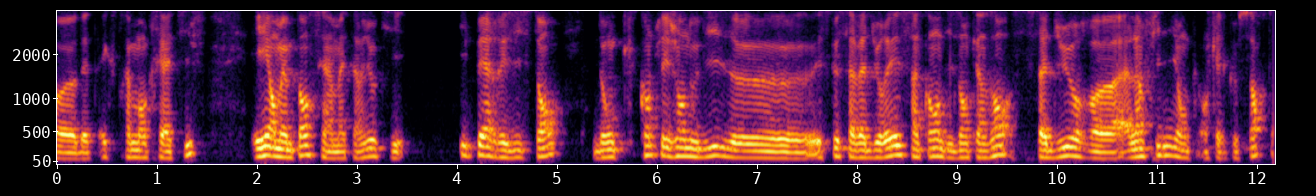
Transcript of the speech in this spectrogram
euh, d'être extrêmement créatif et en même temps, c'est un matériau qui est hyper résistant. Donc, quand les gens nous disent euh, est-ce que ça va durer 5 ans, 10 ans, 15 ans, ça dure à l'infini en, quelque sorte.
